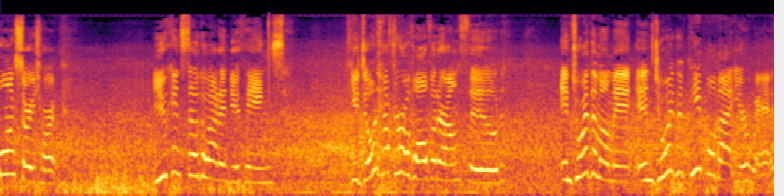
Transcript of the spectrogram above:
Long story short, you can still go out and do things. You don't have to revolve it around food. Enjoy the moment, enjoy the people that you're with,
